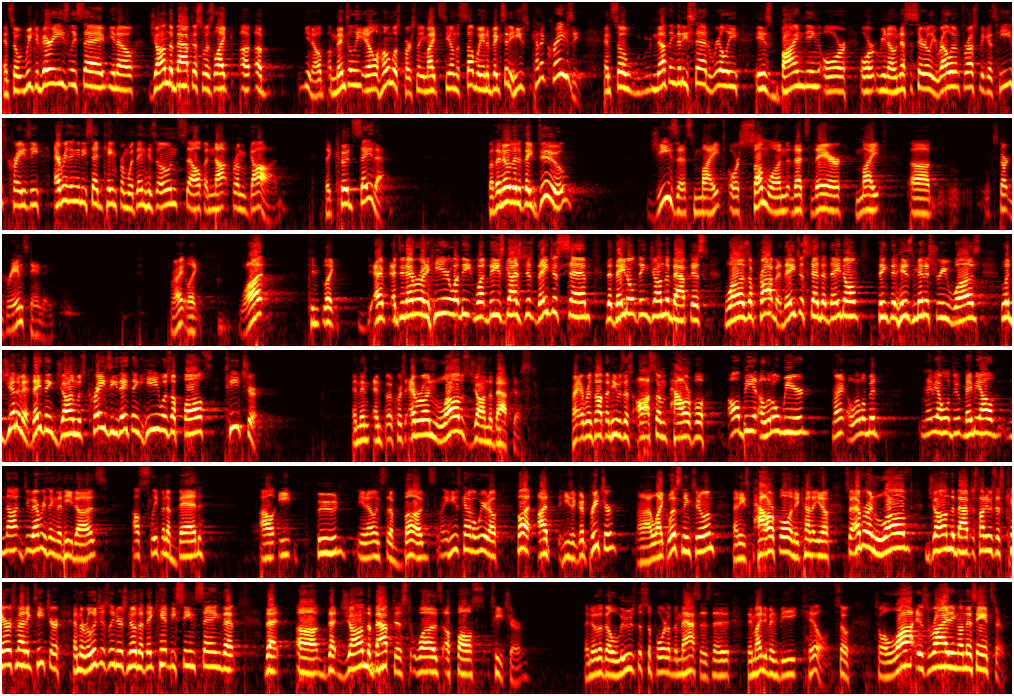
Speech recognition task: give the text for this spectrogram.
And so we could very easily say, you know, John the Baptist was like a, a you know, a mentally ill homeless person that you might see on the subway in a big city. He's kind of crazy. And so nothing that he said really is binding or, or, you know, necessarily relevant for us because he's crazy. Everything that he said came from within his own self and not from God. They could say that. But they know that if they do, Jesus might, or someone that's there might uh, start grandstanding. Right? Like, what? Can, like, did everyone hear what, the, what these guys just, they just said that they don't think John the Baptist was a prophet. They just said that they don't think that his ministry was legitimate. They think John was crazy. They think he was a false teacher. And then, and of course, everyone loves John the Baptist. Right? Everyone thought that he was this awesome, powerful, albeit a little weird, right? A little bit, maybe I won't do, maybe I'll not do everything that he does. I'll sleep in a bed. I'll eat food, you know, instead of bugs. I mean, he's kind of a weirdo, but I, he's a good preacher, and I like listening to him, and he's powerful, and he kind of, you know, so everyone loved John the Baptist, thought he was this charismatic teacher, and the religious leaders know that they can't be seen saying that, that, uh, that John the Baptist was a false teacher. They know that they'll lose the support of the masses, that they might even be killed. So, so a lot is riding on this answer.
